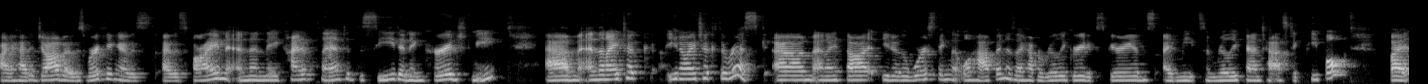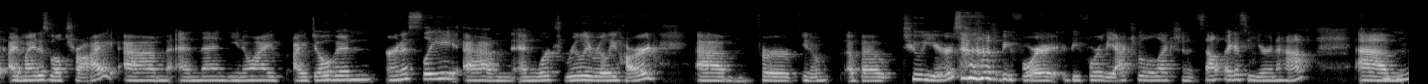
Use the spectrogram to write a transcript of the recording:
I had a job. I was working. I was I was fine. And then they kind of planted the seed and encouraged me. Um, and then I took, you know, I took the risk. Um, and I thought, you know, the worst thing that will happen is I have a really great experience. I meet some really fantastic people but I might as well try. Um, and then, you know, I, I dove in earnestly um, and worked really, really hard um, for, you know, about two years before before the actual election itself. I guess a year and a half. Um, mm-hmm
